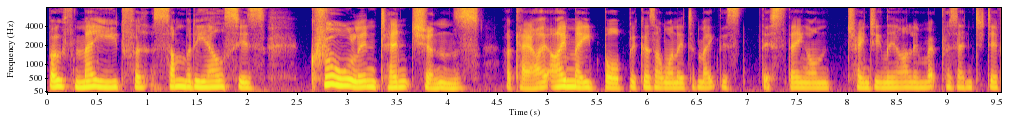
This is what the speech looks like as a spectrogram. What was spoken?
both made for somebody else's cruel intentions. Okay, I, I made Bob because I wanted to make this this thing on changing the island representative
